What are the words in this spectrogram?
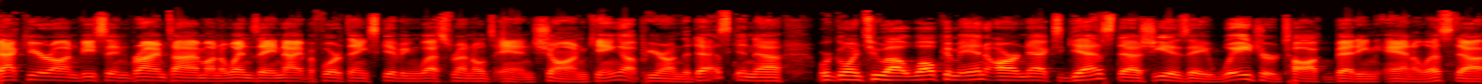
Back here on VSIN Prime Time on a Wednesday night before Thanksgiving, Wes Reynolds and Sean King up here on the desk. And uh, we're going to uh, welcome in our next guest. Uh, she is a wager talk betting analyst, uh,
